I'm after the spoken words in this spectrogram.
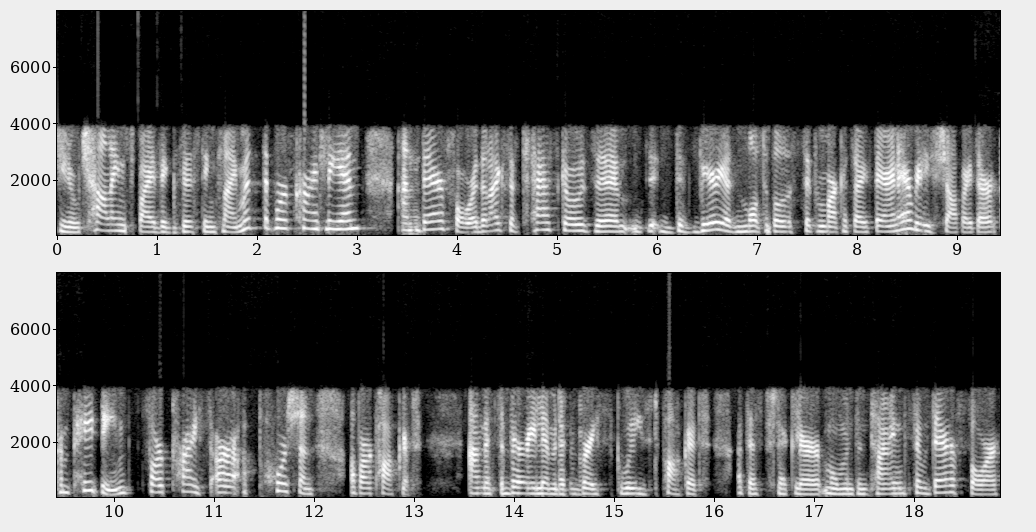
you know, challenged by the existing climate that we're currently in, and therefore the likes of Tesco's, um, the, the various multiple supermarkets out there, and every shop out there are competing for price or a portion of our pocket. And it's a very limited and very squeezed pocket at this particular moment in time. So therefore,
